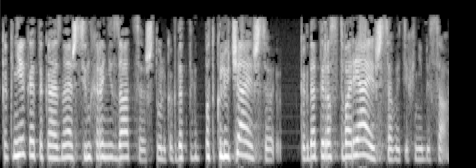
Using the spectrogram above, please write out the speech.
как некая такая, знаешь, синхронизация, что ли, когда ты подключаешься, когда ты растворяешься в этих небесах.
